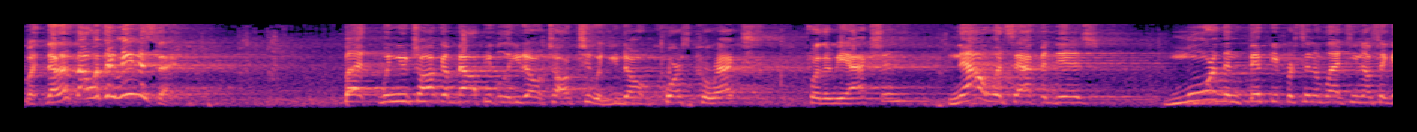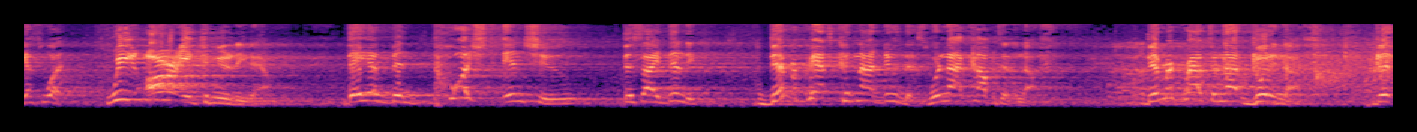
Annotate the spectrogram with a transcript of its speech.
But now that's not what they mean to say. But when you talk about people that you don't talk to and you don't course correct for the reaction, now what's happened is more than 50% of Latinos say, guess what? We are a community now. They have been pushed into this identity. Democrats could not do this. We're not competent enough. Democrats are not good enough. This,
